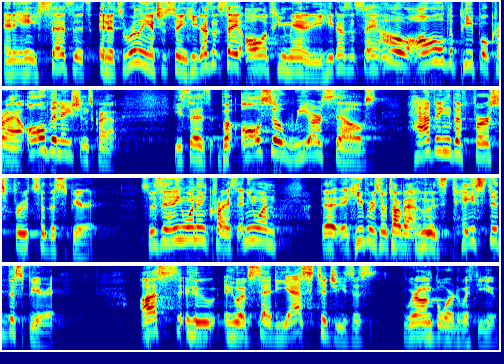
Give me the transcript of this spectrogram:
And he says this, and it's really interesting. He doesn't say all of humanity. He doesn't say, oh, all the people cry out, all the nations cry out. He says, but also we ourselves, having the first fruits of the Spirit. So, is anyone in Christ, anyone that Hebrews would talk about who has tasted the Spirit, us who, who have said yes to Jesus, we're on board with you.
